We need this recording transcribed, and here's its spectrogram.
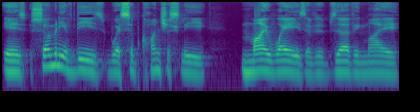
is so many of these were subconsciously my ways of observing my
